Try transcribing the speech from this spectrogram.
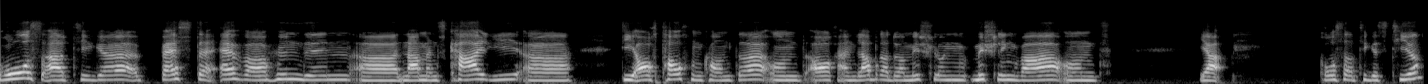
großartige, beste ever Hündin äh, namens Kali, äh, die auch tauchen konnte und auch ein Labrador-Mischling Mischling war und ja, großartiges Tier,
